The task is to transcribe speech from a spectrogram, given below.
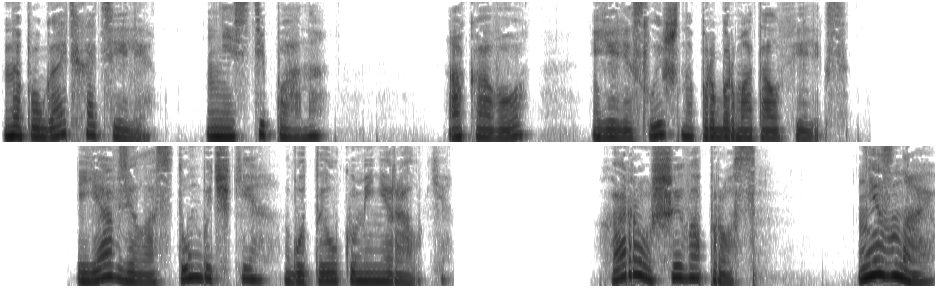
напугать хотели. Не Степана. «А кого?» — еле слышно пробормотал Феликс. Я взяла с тумбочки бутылку минералки. Хороший вопрос. Не знаю.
